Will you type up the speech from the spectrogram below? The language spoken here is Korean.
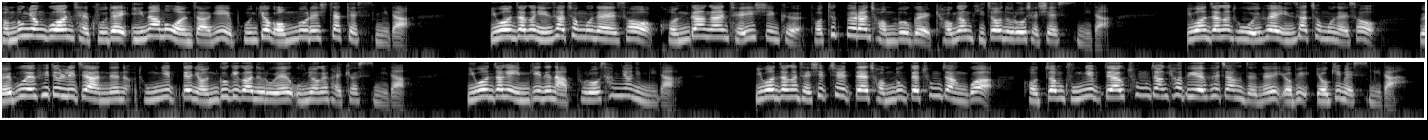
전북연구원 제9대 이남호 원장이 본격 업무를 시작했습니다. 이 원장은 인사청문회에서 건강한 제이싱크, 더 특별한 전북을 경영 비전으로 제시했습니다. 이 원장은 도의회 인사청문회에서 외부에 휘둘리지 않는 독립된 연구기관으로의 운영을 밝혔습니다. 이 원장의 임기는 앞으로 3년입니다. 이 원장은 제17대 전북대 총장과 거점 국립대학 총장협의회 회장 등을 역임했습니다.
